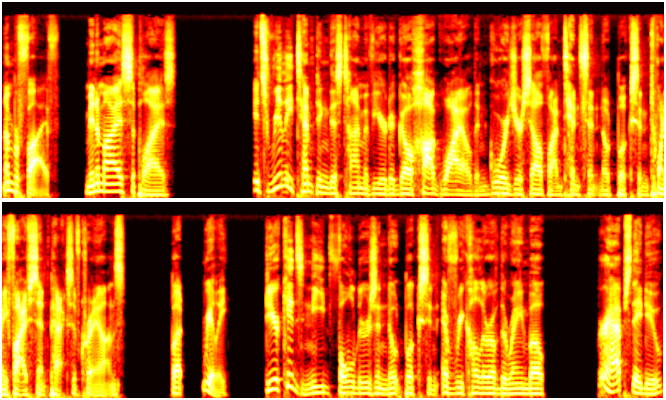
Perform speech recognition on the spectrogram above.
Number five, minimize supplies. It's really tempting this time of year to go hog wild and gorge yourself on 10 cent notebooks and 25 cent packs of crayons. But really, do your kids need folders and notebooks in every color of the rainbow? Perhaps they do,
